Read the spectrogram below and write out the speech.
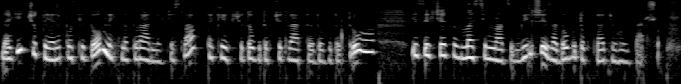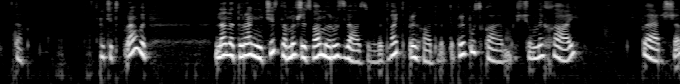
Знайдіть 4 послідовних натуральних числа, таких, що добуток 4 добуток 2 із цих чисел на 17 більший за добуток 3 і 1. Так, значить, вправи на натуральні числа ми вже з вами розв'язували. Давайте пригадувати. Припускаємо, що нехай перше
